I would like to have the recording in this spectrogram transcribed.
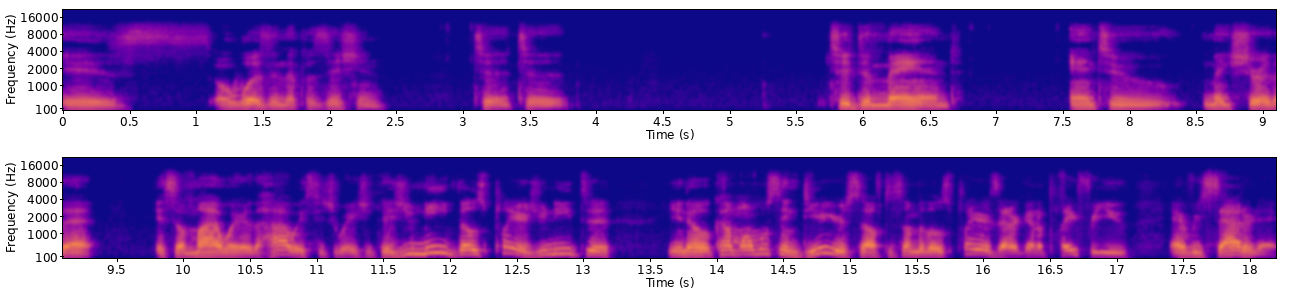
is or was in the position to to to demand and to make sure that it's a my way or the highway situation because you need those players. You need to, you know, come almost endear yourself to some of those players that are going to play for you every Saturday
